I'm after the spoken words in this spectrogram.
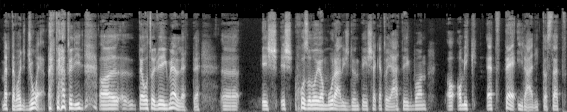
mert te vagy Joel. Tehát, hogy így a, te ott vagy végig mellette. És, és hozol olyan morális döntéseket a játékban, a, amiket te irányítasz. Tehát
